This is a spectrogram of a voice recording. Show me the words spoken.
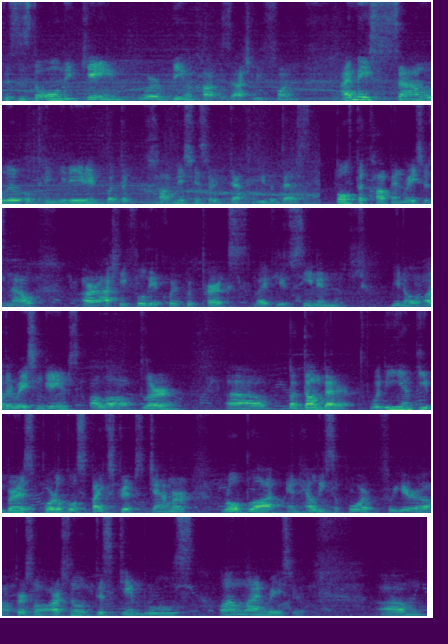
this is the only game where being a cop is actually fun. I may sound a little opinionated, but the cop missions are definitely the best. Both the cop and racers now are actually fully equipped with perks, like you've seen in, you know, other racing games, a la Blur, uh, but done better. With EMP burst, portable spike strips, jammer, roadblock, and heli support for your uh, personal arsenal, this game rules online racer. Um,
